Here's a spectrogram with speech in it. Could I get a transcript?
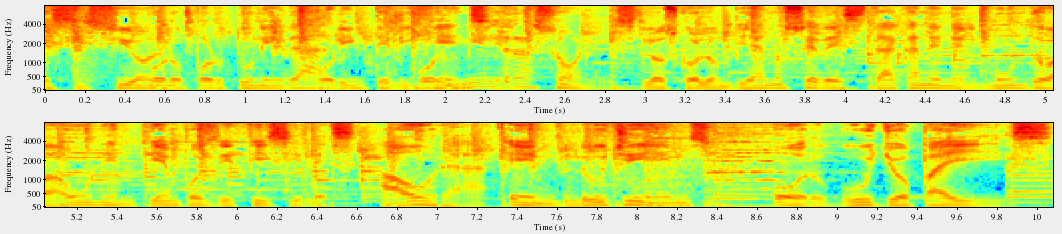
precisión, por oportunidad, por inteligencia. Por mil razones, los colombianos se destacan en el mundo aún en tiempos difíciles. Ahora, en Blue Jeans, Orgullo País.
